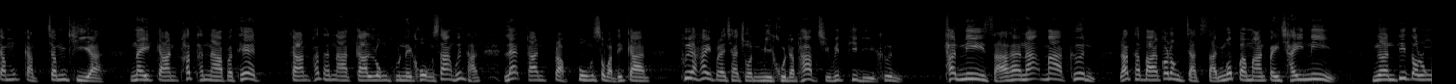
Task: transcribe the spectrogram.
จำกัดจำเขียในการพัฒนาประเทศ การพัฒนาการลงทุนในโครงสร้างพื้นฐาน และการปรับปรุงสวัสดิการ เพื่อให้ประชาชนมีคุณภาพชีวิตที่ดีขึ้น ถ้าหนี้สาธารณะมากขึ้น รัฐบาลก็ต้องจัดสรรงบประมาณไปใช้หนี้เงินที่ต้องลง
